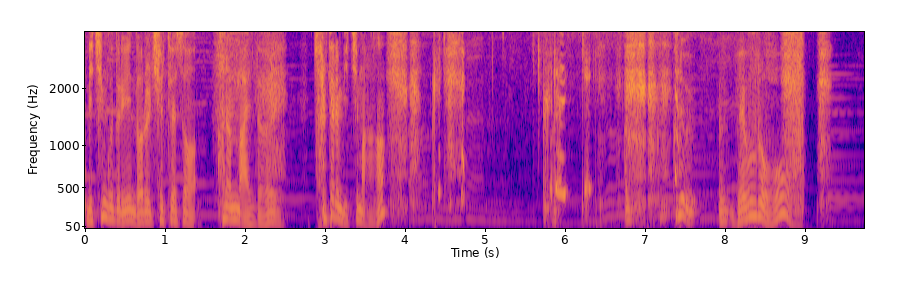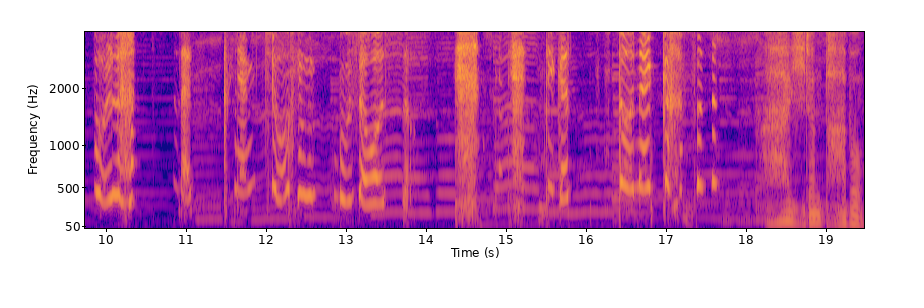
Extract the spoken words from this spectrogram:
네 친구들이 너를 질투해서 하는 말들 절대로 믿지 마. 어? 그럴게. 근데 왜, 왜 울어? 몰라. 나 그냥 좀 무서웠어. 네가 떠날까 아 이런 바보.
